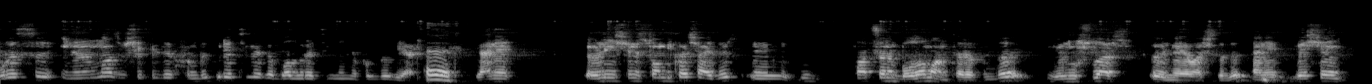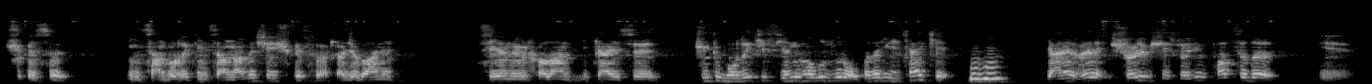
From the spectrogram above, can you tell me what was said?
burası inanılmaz bir şekilde fındık üretimi ve bal üretiminin yapıldığı bir yer. Evet. Yani örneğin şimdi son birkaç aydır e, Fatsa'nın Bolaman tarafında yunuslar ölmeye başladı. Yani ve şey şüphesi insan buradaki insanlarda şey şüphesi var. Acaba hani siyanür falan hikayesi çünkü buradaki siyanür havuzları o kadar ilkel ki. Hı hı. Yani ve şöyle bir şey söyleyeyim. Fatsa'da e,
